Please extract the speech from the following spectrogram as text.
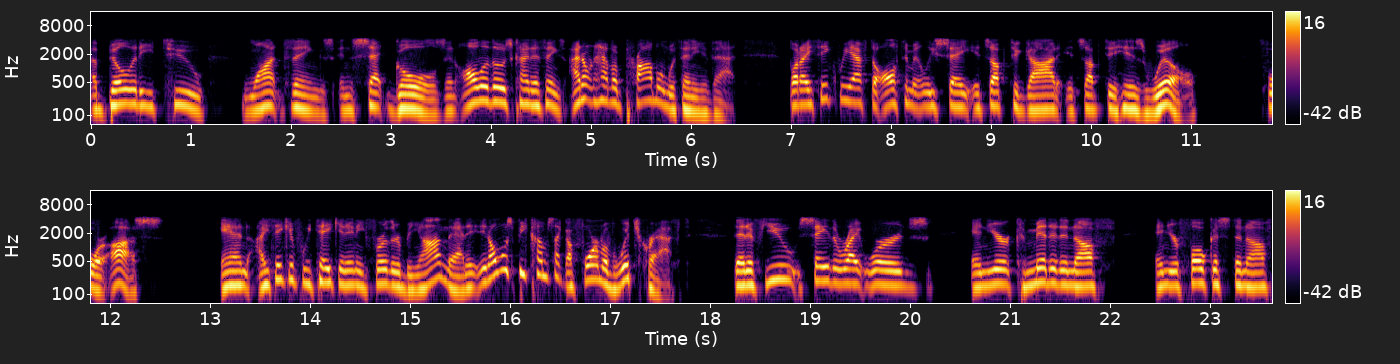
ability to want things and set goals and all of those kind of things. I don't have a problem with any of that. But I think we have to ultimately say it's up to God, it's up to his will for us. And I think if we take it any further beyond that, it, it almost becomes like a form of witchcraft. That if you say the right words and you're committed enough and you're focused enough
